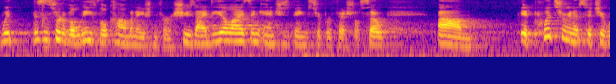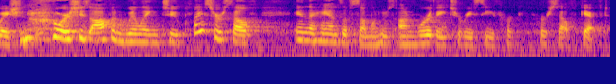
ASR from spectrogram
with, this is sort of a lethal combination for her. She's idealizing and she's being superficial. So um, it puts her in a situation where she's often willing to place herself in the hands of someone who's unworthy to receive her, her self gift.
